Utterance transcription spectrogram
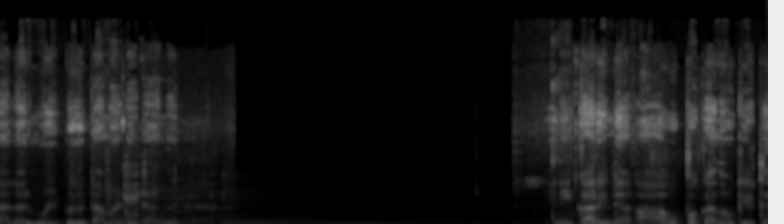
നല്ലൊരു മുഴിപ്പ് കിട്ടാൻ വേണ്ടിയിട്ടാണ്. ഇനി കറീന്റെ ഉപ്പൊക്കെ നോക്കിയിട്ട്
